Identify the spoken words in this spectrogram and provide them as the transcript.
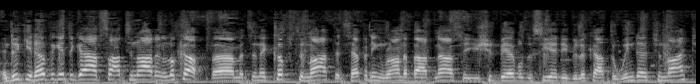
And Dookie, don't forget to go outside tonight and look up. Um, it's an eclipse tonight that's happening round about now, so you should be able to see it if you look out the window tonight.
